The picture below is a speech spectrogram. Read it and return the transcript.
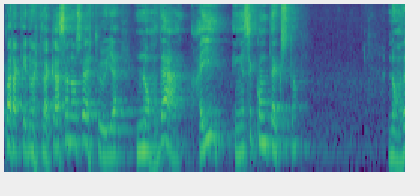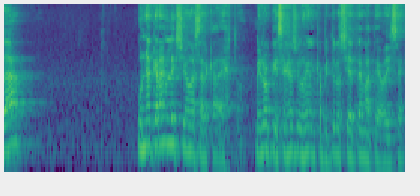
para que nuestra casa no se destruya, nos da ahí, en ese contexto, nos da una gran lección acerca de esto. Mira lo que dice Jesús en el capítulo 7 de Mateo. Dice,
